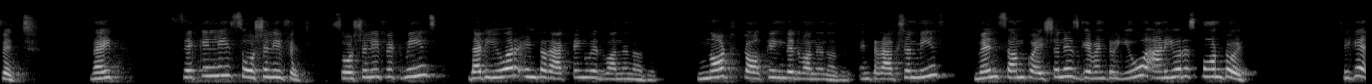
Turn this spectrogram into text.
fit right secondly socially fit socially fit means that you are interacting with one an other not talking with one an other interaction means when some question is given to you and you respond to it ठीक है?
